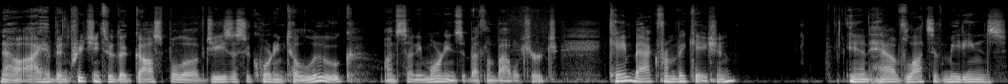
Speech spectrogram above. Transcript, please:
Now, I have been preaching through the gospel of Jesus according to Luke on Sunday mornings at Bethlehem Bible Church. Came back from vacation and have lots of meetings,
